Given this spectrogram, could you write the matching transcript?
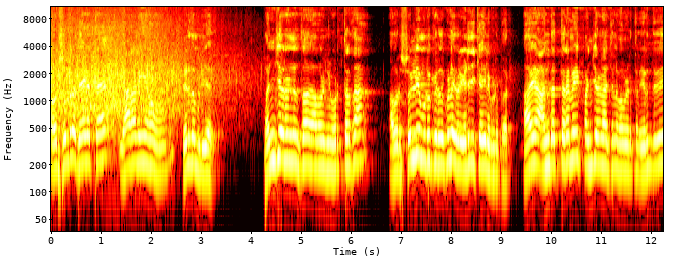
அவர் சொல்கிற தேகத்தை யாராலையும் எழுத முடியாது. பஞ்சரன் அவர்கள் ஒருத்தர் தான் அவர் சொல்லி முடிக்கிறதுக்குள்ளே இவர் எழுதி கையில் கொடுப்பார். ஆக அந்த திறமை பஞ்சரணாச்சலம் அவரிடத்தில் இருந்தது.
